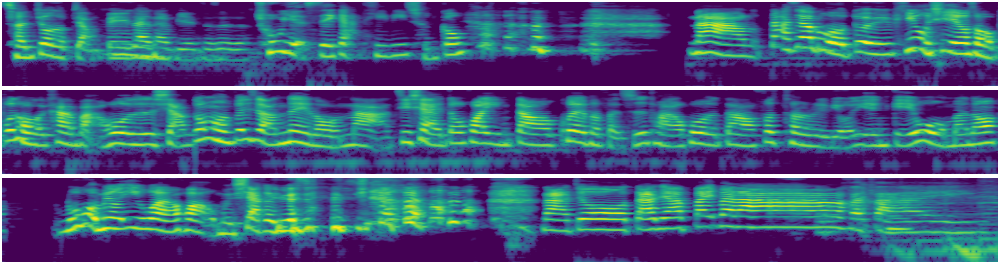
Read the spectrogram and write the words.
成就的奖杯在那边，就是出演 Sega TV 成功。那大家如果对于皮五系列有什么不同的看法，或者是想跟我们分享的内容，那接下来都欢迎到 Quip 粉丝团或者到 Firstory 留言给我们哦。如果没有意外的话，我们下个月再见。那就大家拜拜啦，拜拜。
